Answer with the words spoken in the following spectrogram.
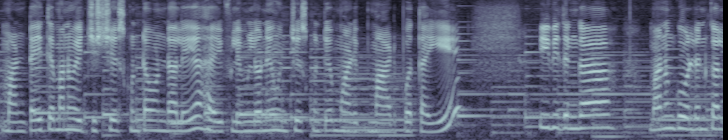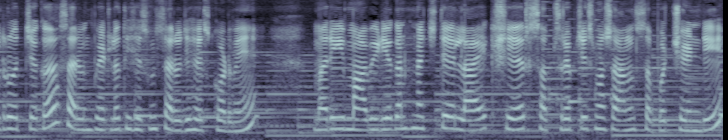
మంట అయితే మనం అడ్జస్ట్ చేసుకుంటూ ఉండాలి. హై ఫ్లేమ్లోనే ఉంచేసుకుంటే మాడి మాడిపోతాయి. ఈ విధంగా మనం గోల్డెన్ కలర్ వచ్చాక సర్వింగ్ ప్లేట్లో తీసేసుకుని సర్వ్ చేసుకోవడమే మరి మా వీడియో కనుక నచ్చితే లైక్ షేర్ సబ్స్క్రైబ్ చేసి మా ఛానల్ సపోర్ట్ చేయండి.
